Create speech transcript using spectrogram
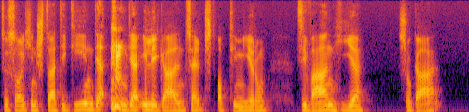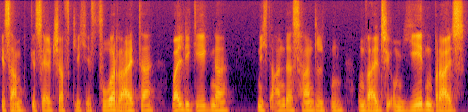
zu solchen Strategien der, der illegalen Selbstoptimierung. Sie waren hier sogar gesamtgesellschaftliche Vorreiter, weil die Gegner nicht anders handelten und weil sie um jeden Preis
